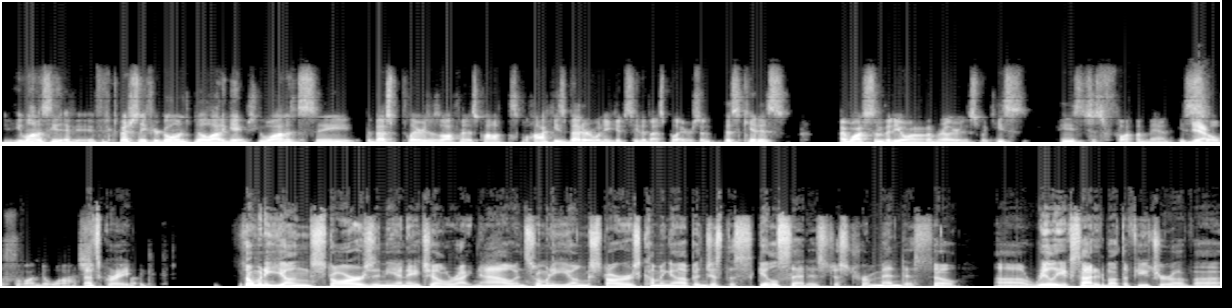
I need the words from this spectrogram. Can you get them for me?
you want to see, if, if, especially if you're going to a lot of games, you want to see the best players as often as possible. Hockey's better when you get to see the best players, and this kid is. I watched some video on him earlier this week. He's he's just fun, man. He's yeah. so fun to watch. That's great. Like so many young stars in the NHL right now, and so many young stars coming up, and just the skill set is just tremendous. So, uh, really excited about the future of uh,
